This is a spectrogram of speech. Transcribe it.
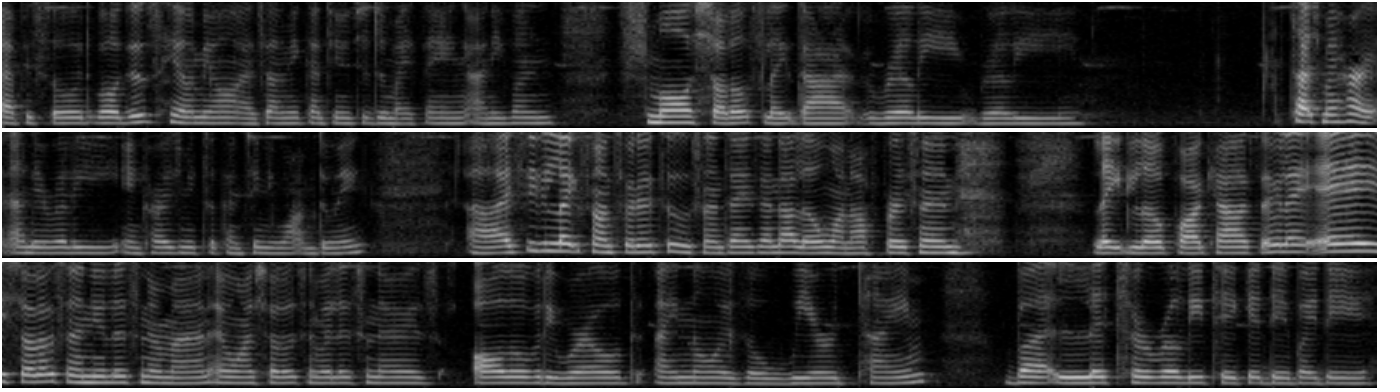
episode. Well, just hear me out and tell me continue to do my thing. And even small shoutouts like that really, really touch my heart and they really encourage me to continue what I'm doing. Uh, I see the likes on Twitter too. Sometimes when that little one off person, like little podcast, they be like, hey, shout out to a new listener, man. I want to shout out to my listeners all over the world. I know it's a weird time, but literally take it day by day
